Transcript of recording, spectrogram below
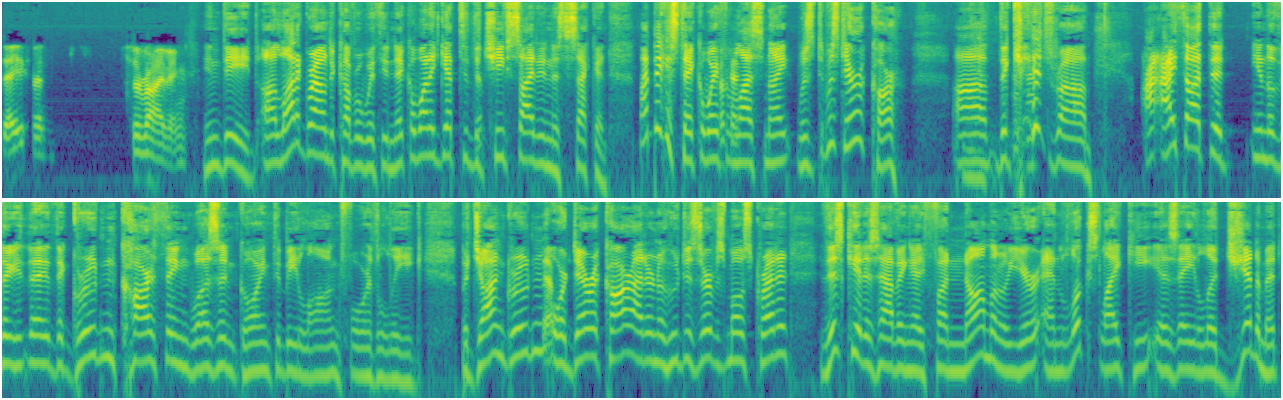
safe and surviving. Indeed. A lot of ground to cover with you, Nick. I want to get to the Chiefs side in a second. My biggest takeaway from last night was was Derek Carr. Uh, the kids, uh, I, I thought that, you know, the, the, the Gruden Carr thing wasn't going to be long for the league. But Jon Gruden or Derek Carr, I don't know who deserves most credit. This kid is having a phenomenal year and looks like he is a legitimate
